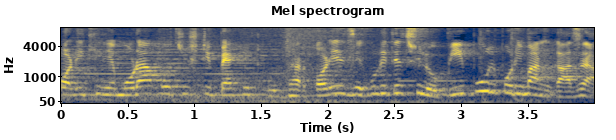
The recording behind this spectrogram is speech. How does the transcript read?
পলিথিনে মোড়া পঁচিশটি প্যাকেট উদ্ধার করে, যেগুলিতে ছিল বিপুল পরিমাণ গাঁজা।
